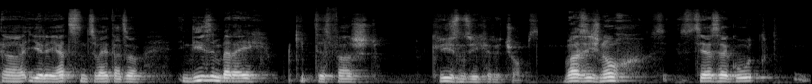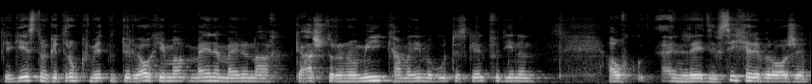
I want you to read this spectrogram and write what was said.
äh, ihre Ärzte und so weiter. Also in diesem Bereich gibt es fast krisensichere Jobs. Was ich noch sehr, sehr gut gegessen und getrunken wird natürlich auch immer, meiner Meinung nach, Gastronomie kann man immer gutes Geld verdienen. Auch eine relativ sichere Branche.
